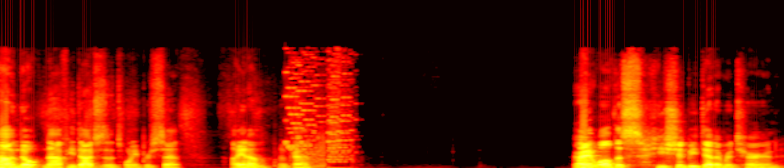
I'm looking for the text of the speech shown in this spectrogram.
Oh, nope. he dodges a 20% item. Okay. Alright, well, this he should be dead in return.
